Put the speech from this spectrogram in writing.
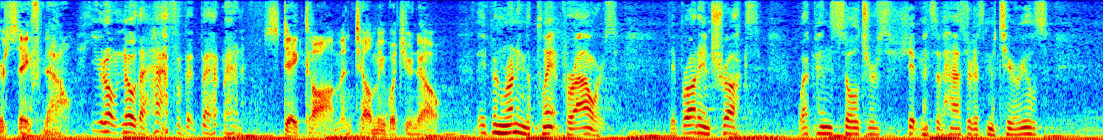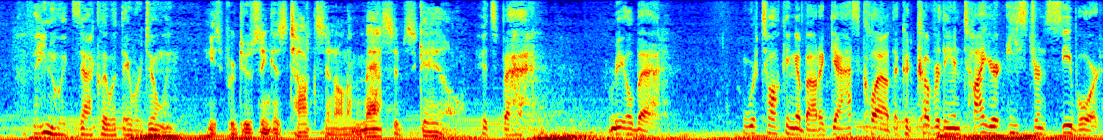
You're safe now. You don't know the half of it, Batman. Stay calm and tell me what you know. They've been running the plant for hours. They brought in trucks, weapons, soldiers, shipments of hazardous materials. They knew exactly what they were doing. He's producing his toxin on a massive scale. It's bad. Real bad. We're talking about a gas cloud that could cover the entire eastern seaboard.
